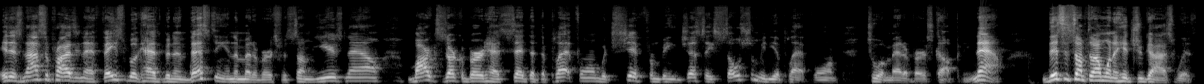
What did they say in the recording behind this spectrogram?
It is not surprising that Facebook has been investing in the metaverse for some years now. Mark Zuckerberg has said that the platform would shift from being just a social media platform to a metaverse company. Now, this is something I want to hit you guys with.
